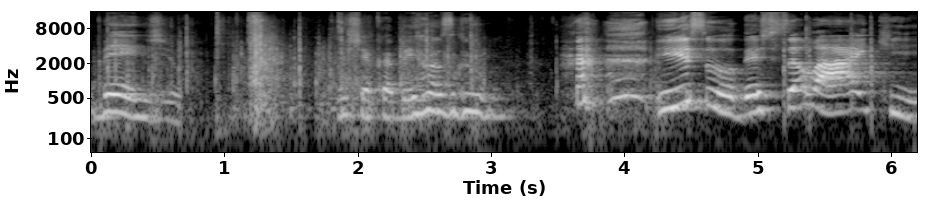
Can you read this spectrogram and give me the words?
Beijo. Ixi, acabei rasgando. Isso, deixa seu like.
